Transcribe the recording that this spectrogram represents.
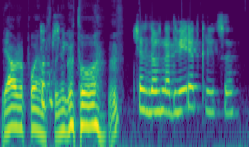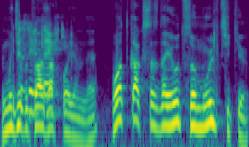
Я уже понял, Тут что не готово. сейчас должна дверь открыться. И мы И типа туда заходим, да? Вот как создаются мультики.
